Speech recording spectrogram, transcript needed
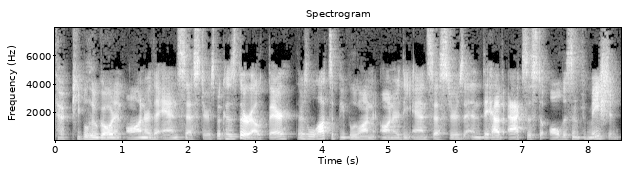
the people who go out and honor the ancestors because they're out there. There's lots of people who honor, the ancestors and they have access to all this information,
